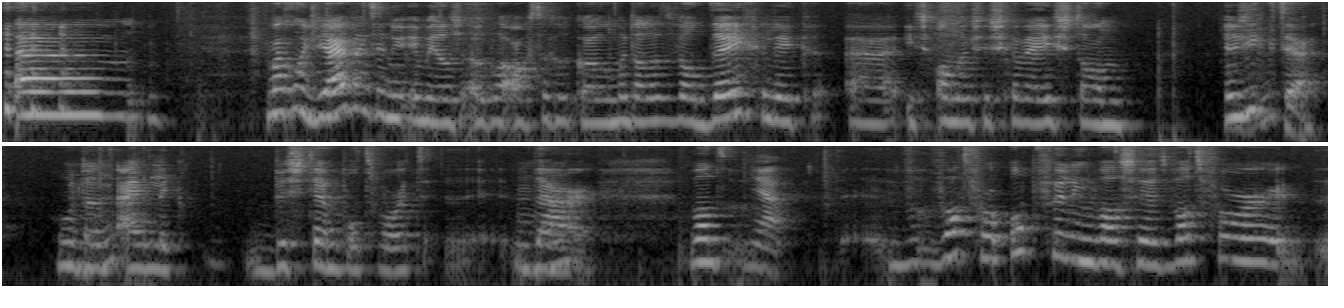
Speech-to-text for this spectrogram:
Ehm, maar goed, jij bent er nu inmiddels ook wel achter gekomen dat het wel degelijk eh, iets anders is geweest dan een ziekte. Hoe dat Mhm. eigenlijk bestempeld wordt eh, Mhm. daar. Want Ja. Wat voor opvulling was het? Wat voor eh,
